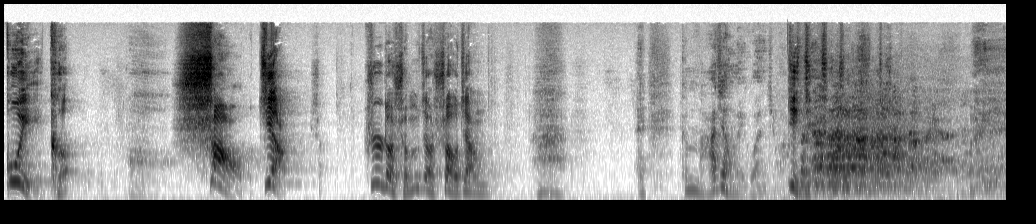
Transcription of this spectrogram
贵客，哦，少将。知道什么叫少将吗？哎，跟麻将没关系吧？这这这，哎呀，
